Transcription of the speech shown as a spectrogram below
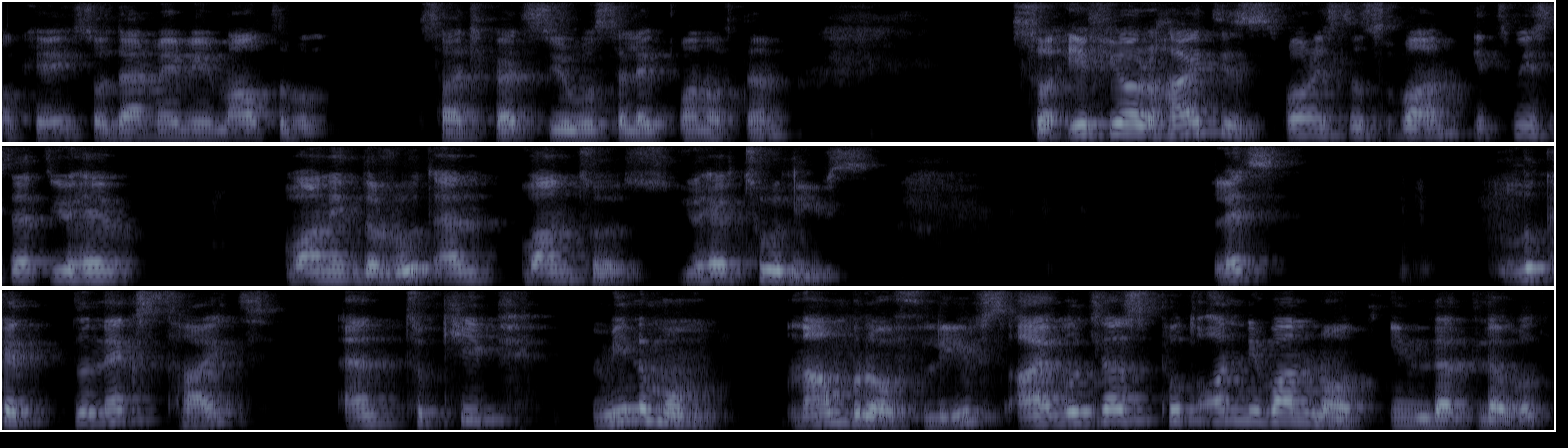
okay? So there may be multiple such paths you will select one of them. So if your height is for instance one it means that you have one in the root and one two you have two leaves. Let's look at the next height and to keep minimum number of leaves, I will just put only one node in that level,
